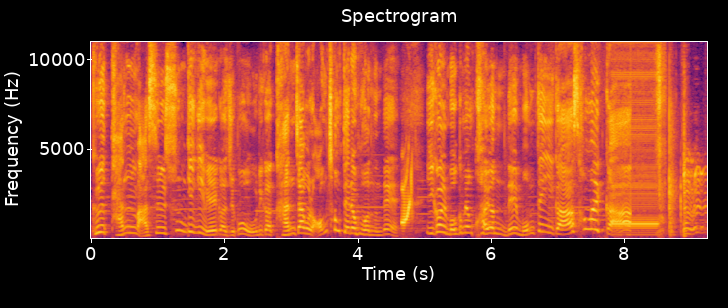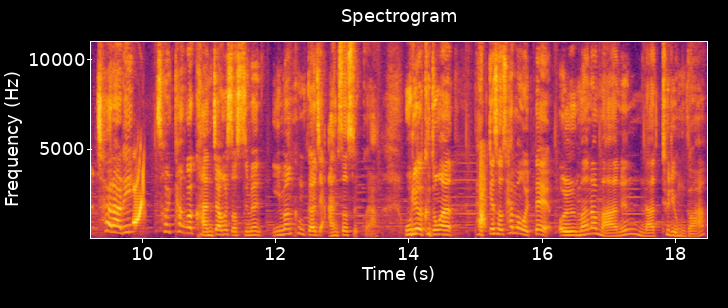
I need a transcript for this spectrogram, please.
그 단 맛을 숨기기 위해 가지고 우리가 간장을 엄청 때려 부었는데 이걸 먹으면 과연 내 몸뚱이가 성할까? 차라리 설탕과 간장을 썼으면 이만큼까지 안 썼을 거야. 우리가 그동안 밖에서 사 먹을 때 얼마나 많은 나트륨과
